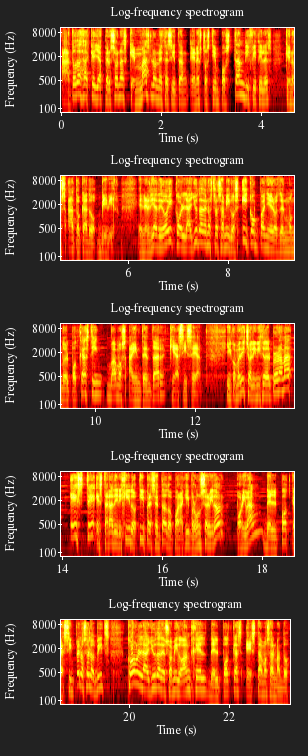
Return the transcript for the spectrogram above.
a todas aquellas personas que más lo necesitan en estos tiempos tan difíciles que nos ha tocado vivir. En el día de hoy, con la ayuda de nuestros amigos y compañeros del mundo del podcasting, vamos a intentar que así sea. Y como he dicho al inicio del programa, este estará dirigido y presentado por aquí por un servidor, por Iván, del podcast Sin pelos en los bits, con la ayuda de su amigo Ángel del podcast Estamos al mando.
